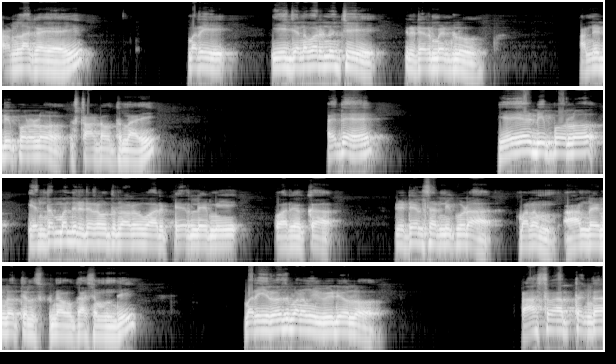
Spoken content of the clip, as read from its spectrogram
అన్లాక్ అయ్యాయి. మరి ఈ జనవరి నుంచి రిటైర్మెంట్లు అన్ని డిపోలలో స్టార్ట్ అవుతున్నాయి. అయితే ఏ ఏ డిపోలో ఎంతమంది రిటైర్ అవుతున్నారు వారి పేర్లేమి వారి యొక్క డీటెయిల్స్ అన్నీ కూడా మనం ఆన్లైన్లో తెలుసుకునే అవకాశం ఉంది. మరి ఈరోజు మనం ఈ వీడియోలో రాష్ట్ర వ్యాప్తంగా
